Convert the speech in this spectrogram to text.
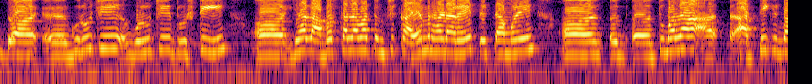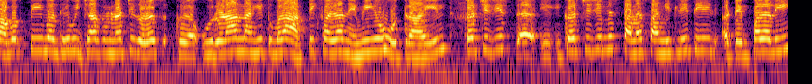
गुरुची गुरुची दृष्टी ह्या लाभस्थानावर तुमची कायम राहणार आहे. ते त्यामुळे तुम्हाला आर्थिक बाबतीमध्ये विचार करण्याची गरज उरणार नाही. तुम्हाला आर्थिक फायदा नेहमी होत राहील. इकडची जी इकडची जी मी स्थानं सांगितली ती टेंपररी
